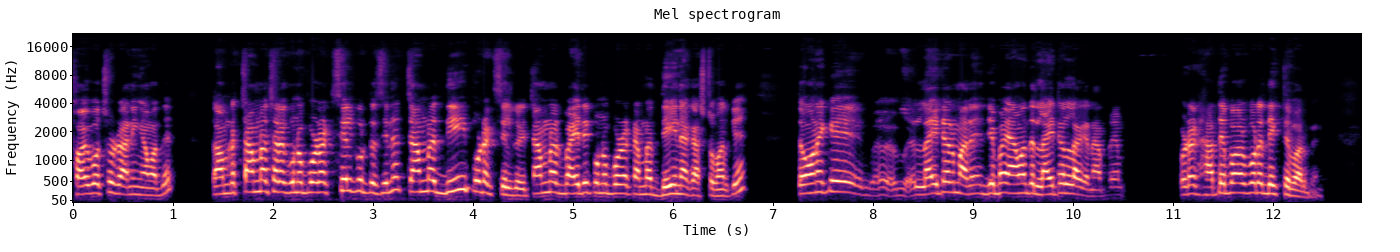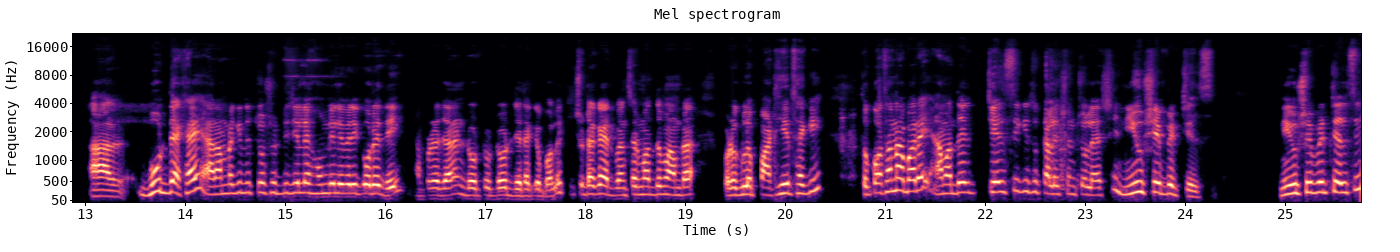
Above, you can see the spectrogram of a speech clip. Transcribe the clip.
ছয় বছর রানিং আমাদের। তো আমরা চামড়া ছাড়া কোনো প্রোডাক্ট সেল করতেছি না, চামড়া দিয়েই প্রোডাক্ট সেল করি। চামড়ার বাইরে কোনো প্রোডাক্ট আমরা দেই না কাস্টমারকে তো অনেকে লাইটার মানে যে ভাই আমাদের লাইটার লাগে না, আপনি প্রোডাক্ট হাতে পাওয়ার পরে দেখতে পারবেন। আর বুট দেখাই, আর আমরা কিন্তু চৌষট্টি জেলায় হোম ডেলিভারি করে দিই। আপনারা জানেন ডোর টু ডোর যেটাকে বলে, কিছু টাকা অ্যাডভান্সের মাধ্যমে আমরা প্রোডাক্টগুলো পাঠিয়ে থাকি। তো কথা না বাড়ে আমাদের চেলসি কিছু কালেকশন চলে আসছে নিউ শেপের চেলসি নিউ শেপের চেলসি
